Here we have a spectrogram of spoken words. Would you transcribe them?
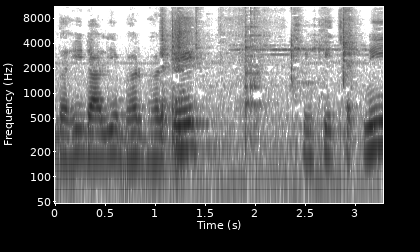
दही डालिए भर भर के, इनकी चटनी।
